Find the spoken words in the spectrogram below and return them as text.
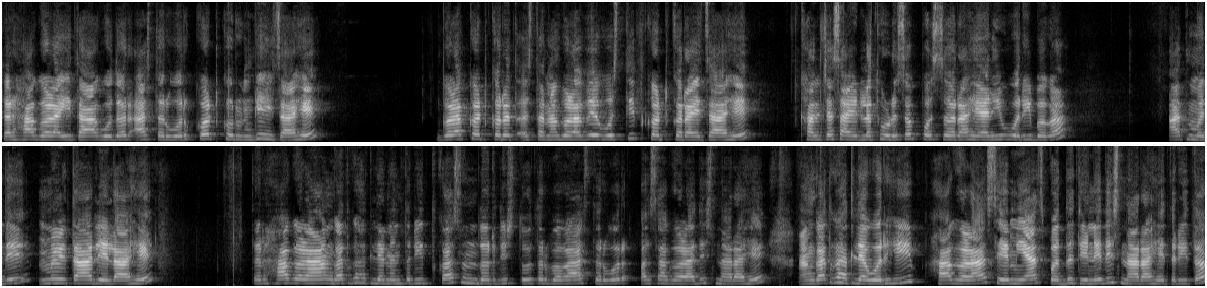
तर हा गळा इथं अगोदर अस्तरवर कट करून घ्यायचा आहे. गळा कट करत असताना गळा व्यवस्थित कट करायचा आहे. खालच्या साईडला थोडंसं पसर आहे आणि वरी बघा आतमध्ये मिळता आलेला आहे. तर हा गळा अंगात घातल्यानंतर इतका सुंदर दिसतो तर बघा अस्तरवर असा गळा दिसणार आहे. अंगात घातल्यावरही हा गळा सेम याच पद्धतीने दिसणार आहे. तर इथं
